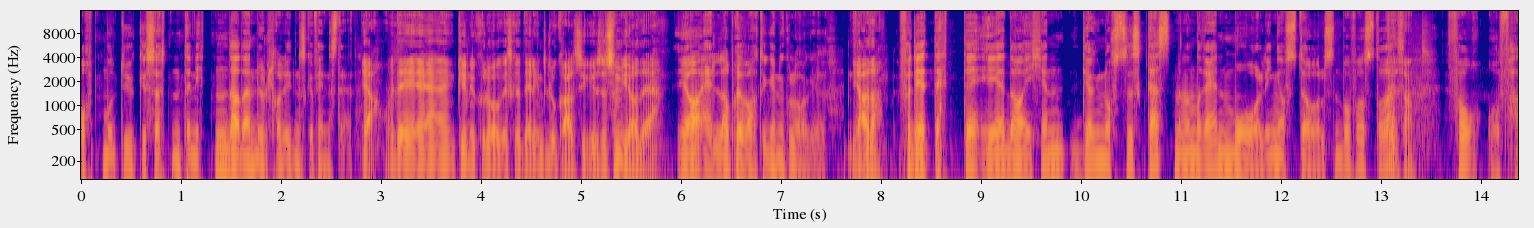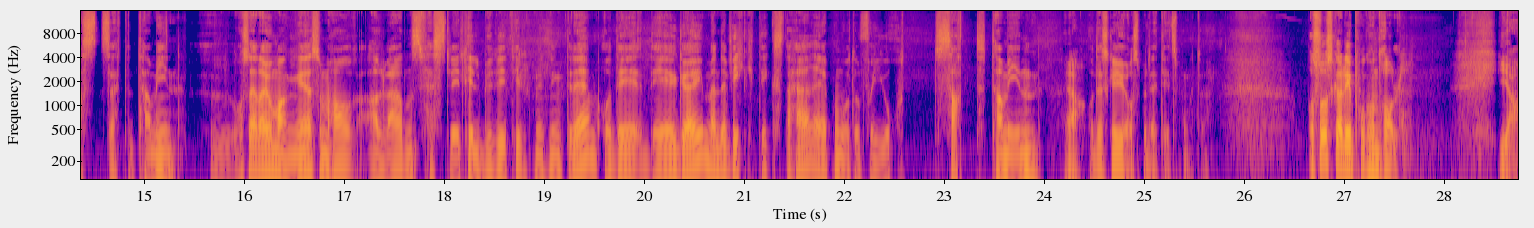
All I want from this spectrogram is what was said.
opp mot uke 17 til 19, der den ultralyden skal finne sted. Ja, og det er gynekologisk avdeling på lokalsykehuset som gjør det. Ja, eller private gynekologer. Ja da. Fordi at dette er da ikke en diagnostisk test, men en ren måling av størrelsen på fosteret. Det er sant. for å fastsette termin. Og så er det jo mange som har all verdens festlige tilbud i tilknytning til det, og det, det er gøy, men det viktigste her er på en måte å få gjort satt terminen, Ja. og det skal gjøres på det tidspunktet. Og så skal de på kontroll. Ja,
